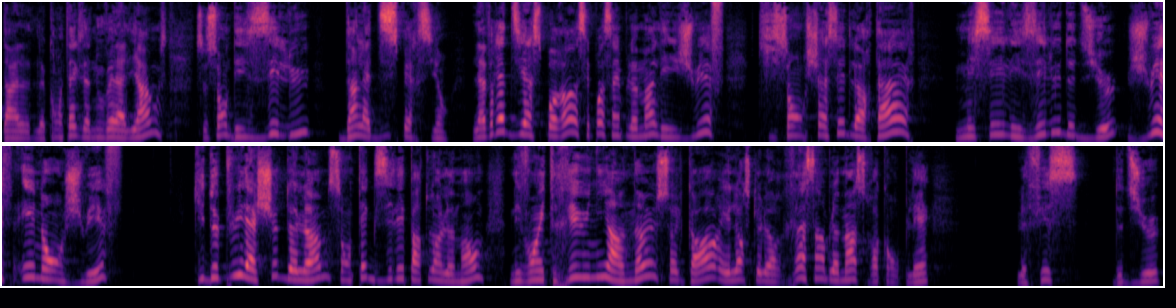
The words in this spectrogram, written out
dans le contexte de la Nouvelle Alliance, ce sont des élus dans la dispersion. La vraie diaspora, ce n'est pas simplement les Juifs qui sont chassés de leur terre, mais c'est les élus de Dieu, juifs et non juifs, qui depuis la chute de l'homme sont exilés partout dans le monde, mais vont être réunis en un seul corps, et lorsque leur rassemblement sera complet, le Fils de Dieu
